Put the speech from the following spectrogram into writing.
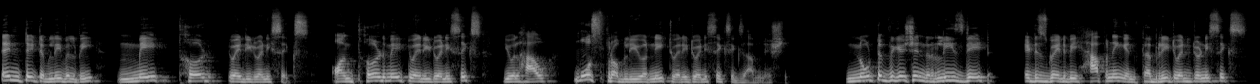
tentatively will be May 3rd, 2026. On 3rd May 2026, you will have most probably your NEET 2026 examination. Notification release date, it is going to be happening in February 2026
